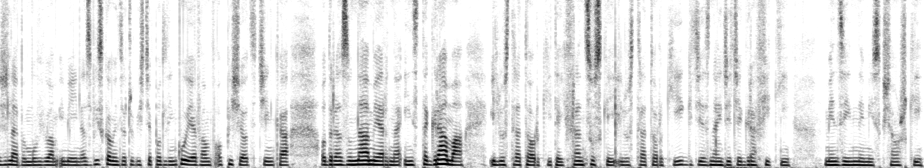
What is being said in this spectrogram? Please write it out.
źle wymówiłam imię i nazwisko, więc oczywiście podlinkuję Wam w opisie odcinka od razu namiar na Instagrama ilustratorki, tej francuskiej ilustratorki, gdzie znajdziecie grafiki, między innymi z książki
